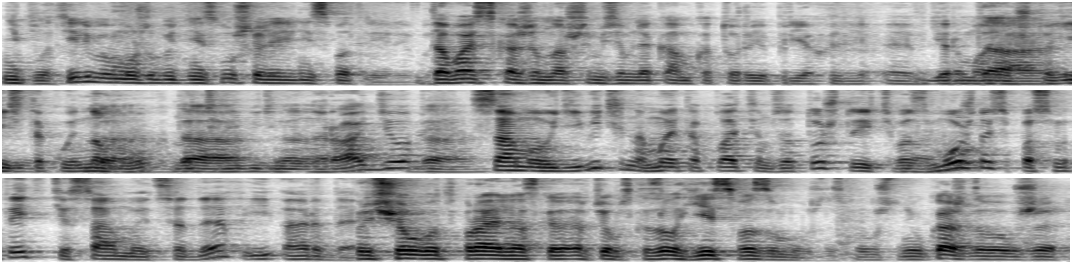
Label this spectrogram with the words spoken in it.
не платили бы, может быть, не слушали или не смотрели бы. Давай скажем нашим землякам, которые приехали э, в Германию, да, что есть такой налог да, на да, телевидение, да, на радио. Да. Самое удивительное, мы это платим за то, что есть возможность да. посмотреть те самые ЦДФ и АРД. Причем, вот правильно Артем сказал, есть возможность, потому что не у каждого уже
